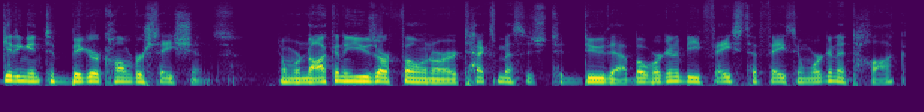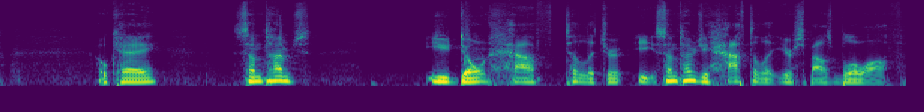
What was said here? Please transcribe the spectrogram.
getting into bigger conversations, and we're not going to use our phone or our text message to do that, but we're going to be face to face and we're going to talk okay? Sometimes you don't have to let your sometimes you have to let your spouse blow off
